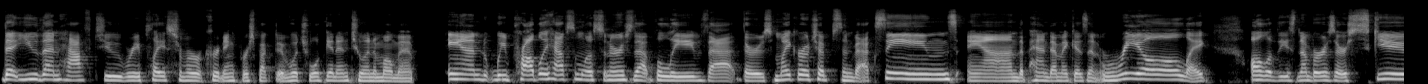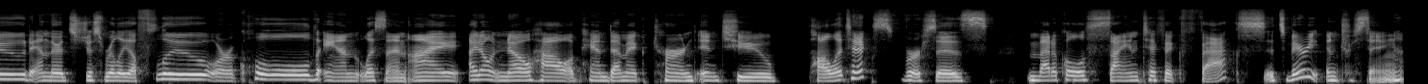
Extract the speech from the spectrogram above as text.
that you then have to replace from a recruiting perspective, which we'll get into in a moment. And we probably have some listeners that believe that there's microchips and vaccines and the pandemic isn't real. Like all of these numbers are skewed and it's just really a flu or a cold. And listen, I, I don't know how a pandemic turned into politics versus medical scientific facts. It's very interesting.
